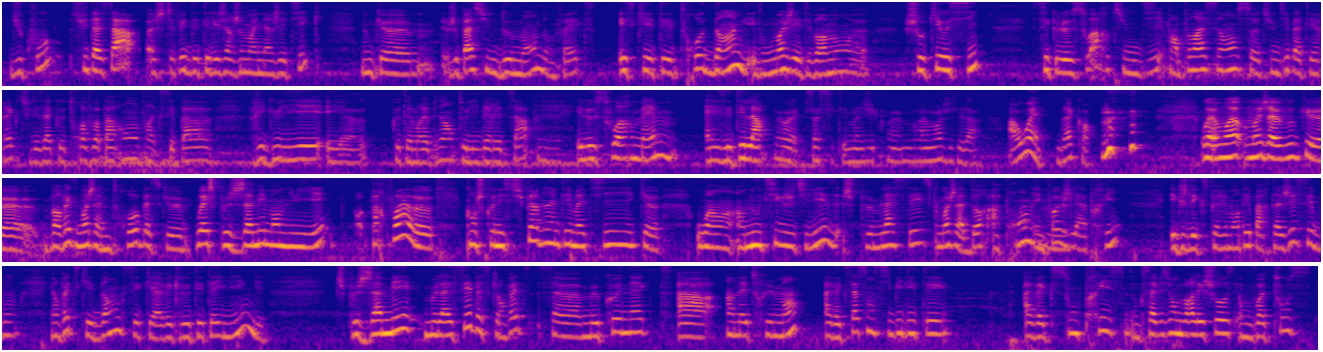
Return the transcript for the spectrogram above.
Du coup, suite à ça, je t'ai fait des téléchargements énergétiques. Donc, euh, je passe une demande en fait. Et ce qui était trop dingue, et donc moi j'ai été vraiment euh, choquée aussi, c'est que le soir, tu me dis, enfin pendant la séance, tu me dis, bah tes règles, tu les as que trois fois par an, enfin que c'est pas régulier et euh, que t'aimerais bien te libérer de ça. Et le soir même, elles étaient là. Ouais, ça c'était magique quand même. Vraiment, j'étais là. Ah ouais, d'accord. Ouais, moi, moi j'avoue que. enfin, en fait, moi j'aime trop parce que, ouais, je peux jamais m'ennuyer. Parfois, euh, quand je connais super bien une thématique euh, ou un, un outil que j'utilise, je peux me lasser parce que moi j'adore apprendre. Et une fois que je l'ai appris et que je l'ai expérimenté, partagé, c'est bon. Et en fait, ce qui est dingue, c'est qu'avec le detailing, je peux jamais me lasser parce qu'en fait, ça me connecte à un être humain avec sa sensibilité, avec son prisme, donc sa vision de voir les choses. Et on voit tous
